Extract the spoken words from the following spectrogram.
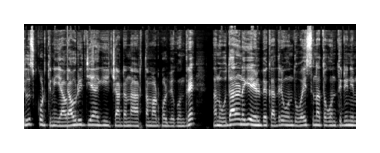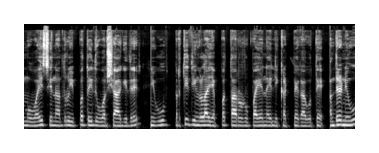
ತಿಳಿಸ್ಕೊಡ್ತೀನಿ ಯಾವ ಯಾವ ರೀತಿಯಾಗಿ ಈ ಚಾರ್ಟನ್ನು ಅರ್ಥ ಮಾಡ್ಕೊಳ್ಬೇಕು ಅಂದರೆ, ನಾನು ಉದಾಹರಣೆಗೆ ಹೇಳಬೇಕಾದ್ರೆ ಒಂದು ವಯಸ್ಸನ್ನು ತೊಗೊತೀನಿ. ನಿಮ್ಮ ವಯಸ್ಸೇನಾದರೂ ಇಪ್ಪತ್ತೈದು ವರ್ಷ ಆಗಿದ್ರೆ ನೀವು ಪ್ರತಿ ತಿಂಗಳ ಎಪ್ಪತ್ತಾರು ರೂಪಾಯಿನ ಇಲ್ಲಿ ಕಟ್ಟಬೇಕಾಗುತ್ತೆ ಅಂದರೆ ನೀವು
